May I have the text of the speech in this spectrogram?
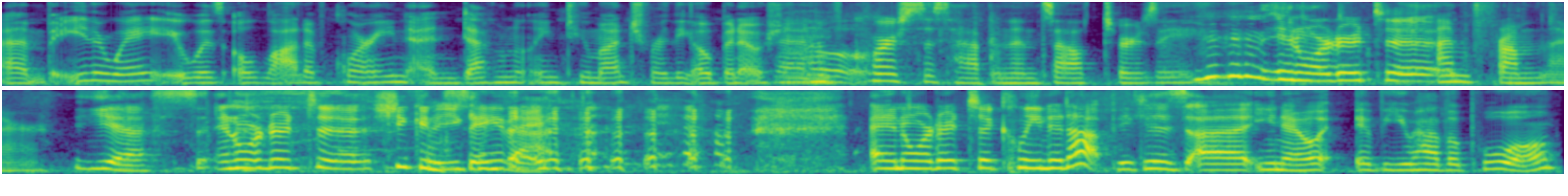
um, but either way, it was a lot of chlorine and definitely too much for the open ocean. Of course, this happened in South Jersey. In order to, I'm from there. yes, in order to, she can you say can say that. in order to clean it up, because uh, you know, if you have a pool.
